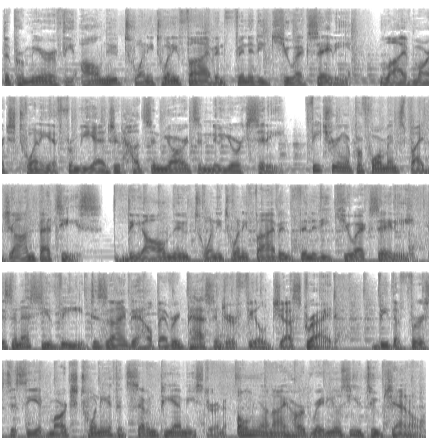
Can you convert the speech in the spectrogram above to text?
the premiere of the all new 2025 Infiniti QX80, live March 20th from the edge at Hudson Yards in New York City, featuring a performance by Jon Batiste. The all new 2025 Infiniti QX80 is an SUV designed to help every passenger feel just right. Be the first to see it March 20th at 7 p.m. Eastern, only on iHeartRadio's YouTube channel.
